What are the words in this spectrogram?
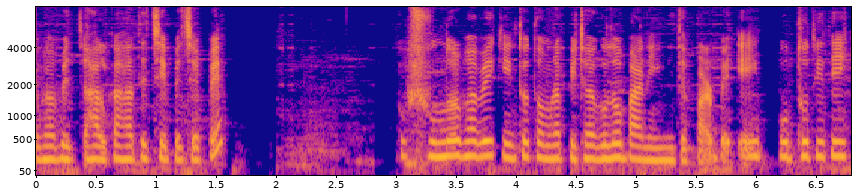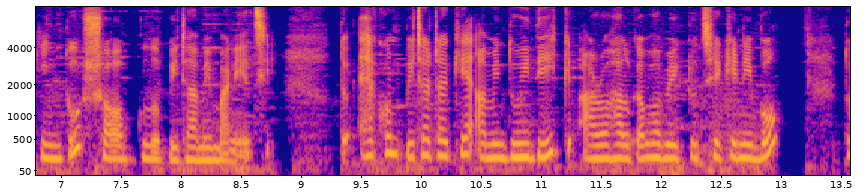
এভাবে হালকা হাতে চেপে চেপে। খুব সুন্দরভাবে কিন্তু তোমরা পিঠাগুলো বানিয়ে নিতে পারবে। এই পদ্ধতিতেই কিন্তু সবগুলো পিঠা আমি বানিয়েছি। তো এখন পিঠাটাকে আমি দুই দিক আরও হালকাভাবে একটু ছেঁকে নিব। তো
